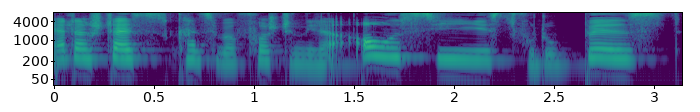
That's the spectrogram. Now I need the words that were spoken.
Ja, da stellst, kannst du dir mal vorstellen, wie du aussiehst, wo du bist.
